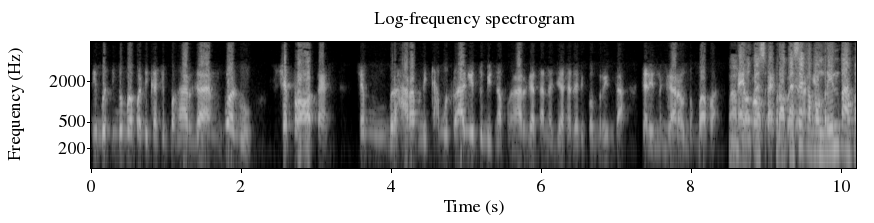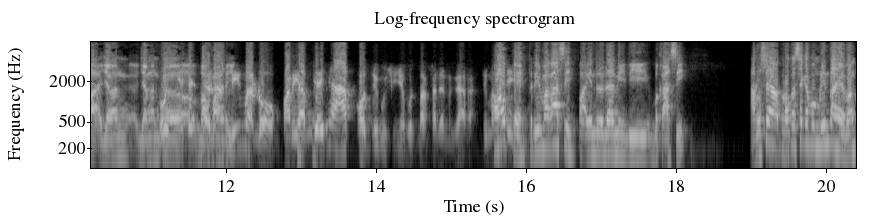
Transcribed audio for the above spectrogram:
Tiba-tiba Bapak dikasih penghargaan. Waduh, saya protes. Saya berharap dicabut lagi tuh bintang penghargaan tanda jasa dari pemerintah, dari negara untuk Bapak. Nah, Saya protes protes protesnya ke pemerintah, Pak. Jangan jangan Oh ke iya, saya Bang Fahri. terima dong. Fahri Hamzah ini apa kontribusinya buat bangsa dan negara? Terima Oke, kasih. terima kasih Pak Indra Dani di Bekasi. Harusnya protesnya ke pemerintah ya, Bang?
